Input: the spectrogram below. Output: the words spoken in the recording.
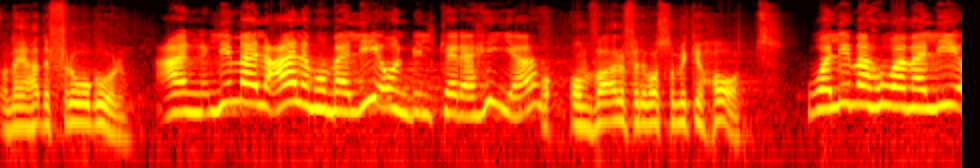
Och när jag hade frågor عن لما العالم مليء بالكراهية om varför det var så mycket hat, ولما هو مليء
